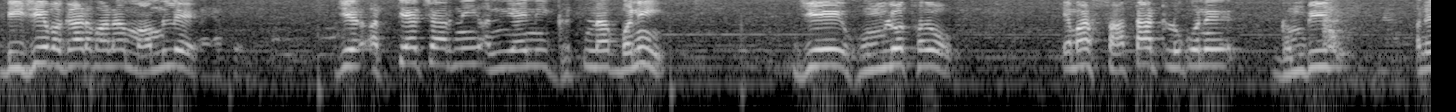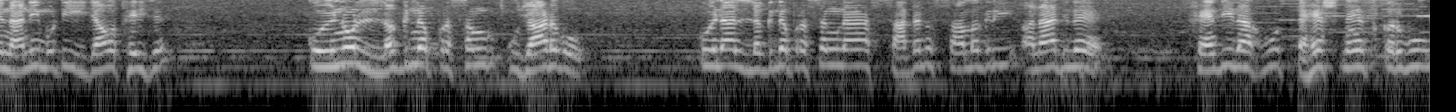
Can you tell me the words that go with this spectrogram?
ડીજે વગાડવાના મામલે જે અત્યાચારની અન્યાયની ઘટના બની, જે હુમલો થયો, એમાં સાત આઠ લોકોને ગંભીર અને નાની મોટી ઈજાઓ થઈ છે. કોઈનો લગ્ન પ્રસંગ ઉજાડવો, કોઈના લગ્ન પ્રસંગના સાધન સામગ્રી અનાજને ફેંદી નાખવું, તહેસ નહેસ કરવું,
